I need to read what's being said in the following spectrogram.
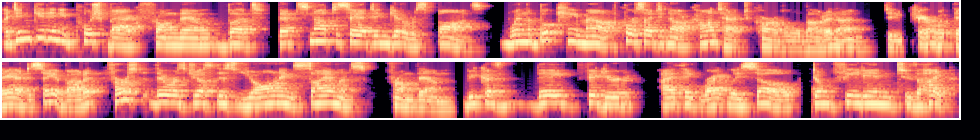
I didn't get any pushback from them, but that's not to say I didn't get a response. When the book came out, of course, I did not contact Carnival about it. I didn't care what they had to say about it. First, there was just this yawning silence from them because they figured I think rightly so, don't feed into the hype.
